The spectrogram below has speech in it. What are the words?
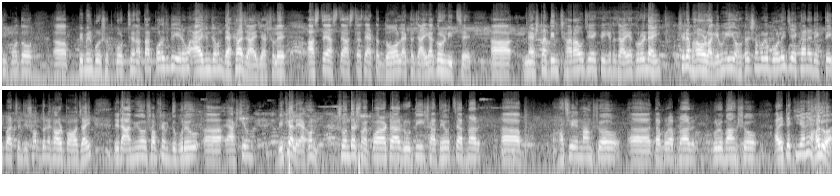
ঠিকমতো পেমেন্ট পরিশোধ করছে না। তারপরে যদি এরকম আয়োজন যখন দেখা যায় যে আসলে আস্তে আস্তে আস্তে আস্তে একটা দল, একটা জায়গা করে নিচ্ছে ন্যাশনাল টিম ছাড়াও যে ক্রিকেটে জায়গা করে নেয়, সেটা ভালো লাগে এবং এই হোটেল সম্পর্কে বলি যে এখানে দেখতেই পাচ্ছেন যে সব ধরনের খাবার পাওয়া যায়। যেটা আমিও সবসময় দুপুরেও আসি এবং বিকালে, এখন সন্ধ্যার সময় পরাটা, রুটি, সাথে হচ্ছে আপনার হাঁসের মাংস তারপর আপনার গরুর মাংস, আর এটা কি জানি? হালুয়া।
